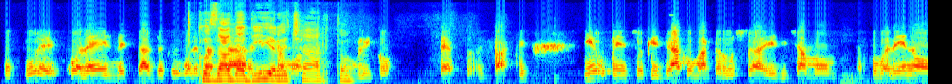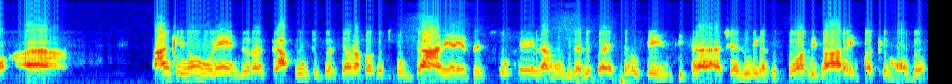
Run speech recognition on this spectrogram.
oppure qual è il messaggio che vuole Cosa ha mandare, da dire, diciamo, al certo. pubblico. Certo, infatti. Io penso che già con Marta Rossa e diciamo Covaleno, eh, anche non volendo in realtà, appunto perché è una cosa spontanea, io penso che la musica debba essere autentica, cioè l'unica che può arrivare in qualche modo.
